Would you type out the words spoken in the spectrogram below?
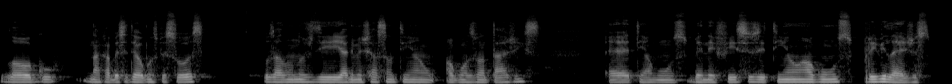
Logo, na cabeça de algumas pessoas, os alunos de administração tinham algumas vantagens, é, tinham alguns benefícios e tinham alguns privilégios.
